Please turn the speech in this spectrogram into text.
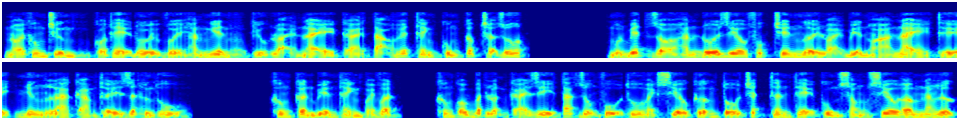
nói không chừng có thể đối với hắn nghiên cứu loại này cải tạo huyết thanh cung cấp trợ giúp. Muốn biết do hắn đối diêu phúc trên người loại biến hóa này thế nhưng là cảm thấy rất hứng thú. Không cần biến thành quái vật, không có bất luận cái gì tác dụng phụ thu hoạch siêu cường tố chất thân thể cùng sóng siêu âm năng lực,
